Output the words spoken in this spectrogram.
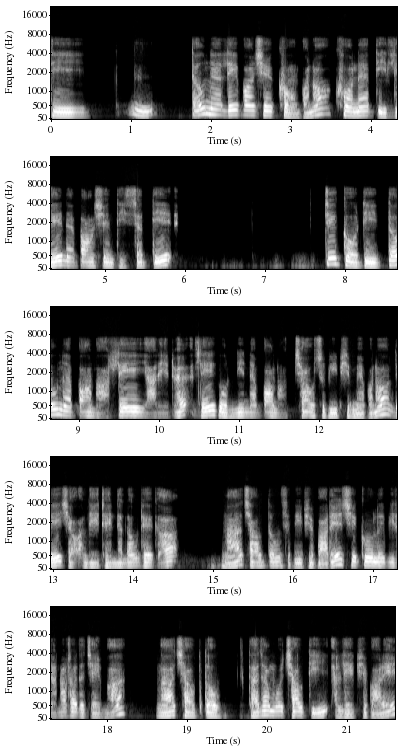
ဒီ 3နဲ့4ပေါင်းရှင်ခွန်ပေါ့နော်ခွန်နဲ့ဒီ4နဲ့ပေါင်းရှင်ဒီ7တစ်ကိုဒီ3နဲ့ပေါင်းတာ4ရာတွေအတွက်4ကို2နဲ့ပေါင်းတာ6ဆိုပြီးဖြစ်မယ်ပေါ့နော်4 6အလေးထိုင်နှလုံးထက်က9 6 3ဆိုပြီးဖြစ်ပါတယ်6ကိုလေးပြီးတော့နောက်ထပ်တစ်ချိန်မှာ9 6 3ဒါကြောင့်မို့6ဒီအလေးဖြစ်ပါတယ်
